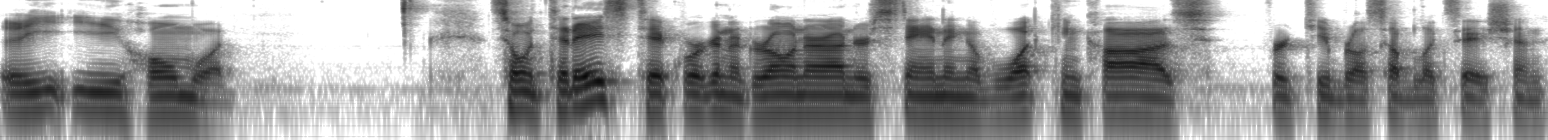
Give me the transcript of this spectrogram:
A. E. Homewood. So in today's tick, we're going to grow in our understanding of what can cause vertebral subluxation.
